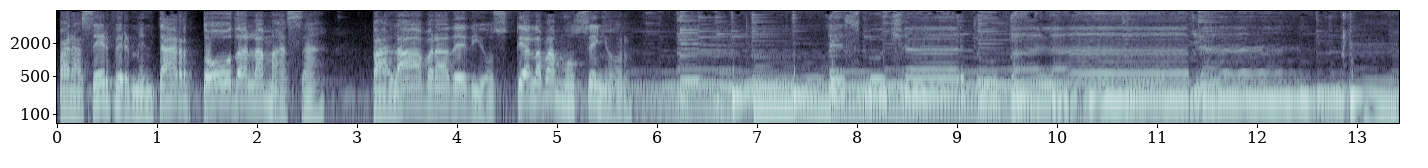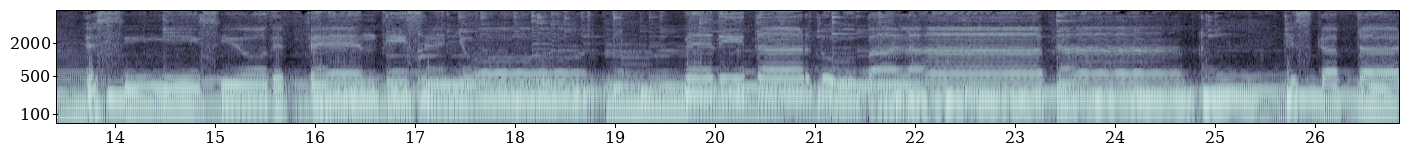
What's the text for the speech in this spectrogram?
para hacer fermentar toda la masa. Palabra de Dios. Te alabamos, Señor. escuchar tu palabra es inicio de fe en ti, Señor. Meditar tu palabra captar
